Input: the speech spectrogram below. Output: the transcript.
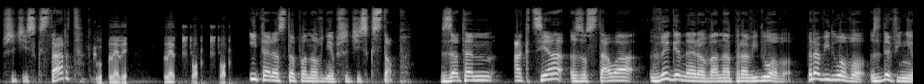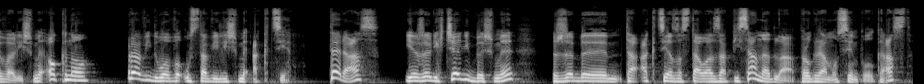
przycisk Start i teraz to ponownie przycisk Stop. Zatem akcja została wygenerowana prawidłowo. Prawidłowo zdefiniowaliśmy okno, prawidłowo ustawiliśmy akcję. Teraz, jeżeli chcielibyśmy, żeby ta akcja została zapisana dla programu Simplecast,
